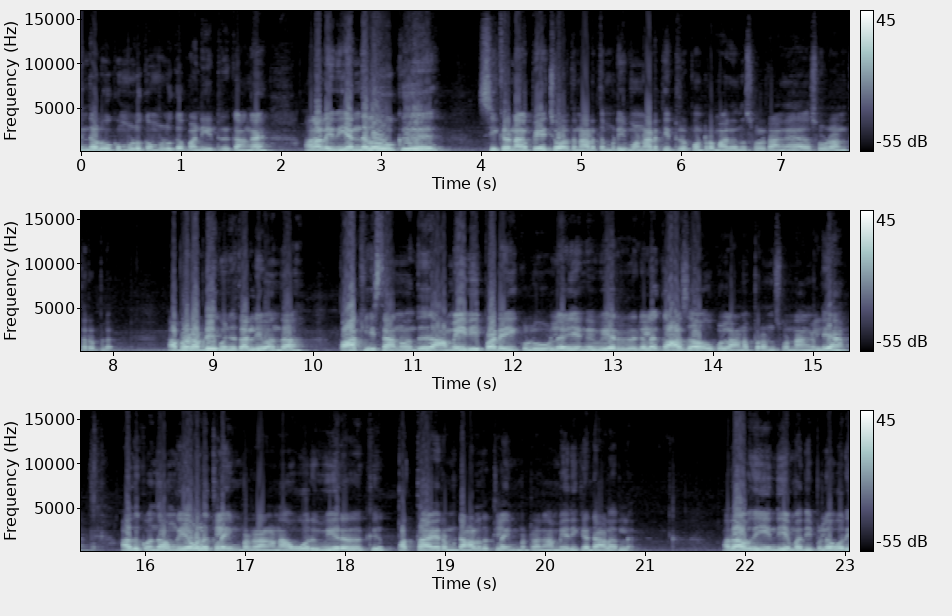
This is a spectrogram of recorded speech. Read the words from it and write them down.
இந்த அளவுக்கு முழுக்க முழுக்க பண்ணிகிட்டு இருக்காங்க. அதனால் இது எந்த அளவுக்கு சீக்கிரம் நாங்கள் பேச்சுவார்த்தை நடத்த முடியுமோ நடத்திட்டு இருக்கோன்ற மாதிரி வந்து சொல்கிறாங்க சூடான் தரப்பில். அப்புறம் அப்படியே கொஞ்சம் தள்ளி வந்தால் பாகிஸ்தான் வந்து அமைதி படை குழுவில் எங்கள் வீரர்களை காசாவுக்குள்ளே அனுப்புகிறேன்னு சொன்னாங்க இல்லையா? அதுக்கு வந்து அவங்க எவ்வளோ கிளைம் பண்ணுறாங்கன்னா ஒரு வீரருக்கு பத்தாயிரம் டாலர் கிளைம் பண்ணுறாங்க அமெரிக்க டாலரில் அதாவது இந்திய மதிப்பில் ஒரு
